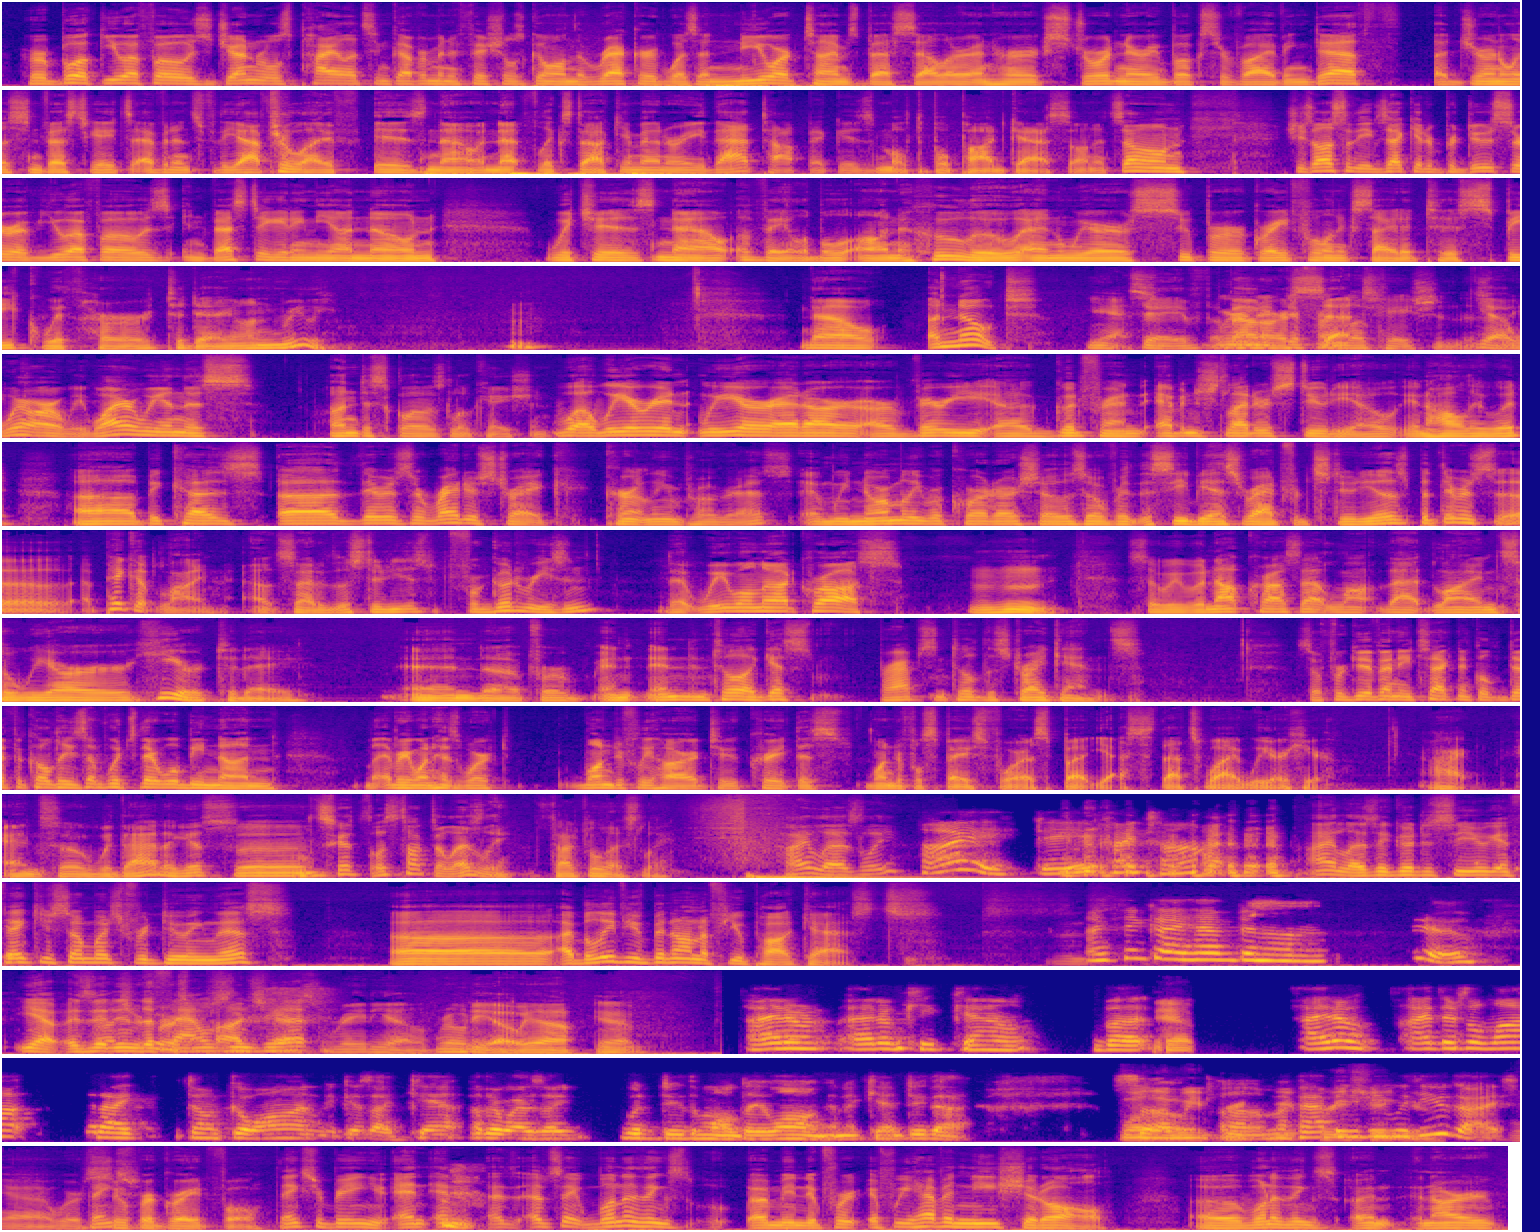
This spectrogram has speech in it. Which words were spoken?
Her book, UFOs, Generals, Pilots, and Government Officials Go on the Record, was a New York Times bestseller, and her extraordinary book, Surviving Death, a journalist investigates evidence for the afterlife is now a Netflix documentary. That topic is multiple podcasts on its own. She's also the executive producer of UFOs Investigating the Unknown, which is now available on Hulu. And we're super grateful and excited to speak with her today on Really. Hmm. Now, a note, yes, Dave, we're about in a our different set. location. This yeah, week. where are we? Why are we in this undisclosed location? Well, we are in we are at our our very uh, good friend Eban Schletter's studio in Hollywood uh, because uh, there is a writer's strike currently in progress, and we normally record our shows over at the CBS Radford studios, but there is a, a pickup line outside of those studios for good reason. That we will not cross. Mm-hmm. So we would not cross that lo- that line. So we are here today, and uh, for and, and until I guess perhaps until the strike ends. So forgive any technical difficulties, of which there will be none. Everyone has worked wonderfully hard to create this wonderful space for us. But yes, that's why we are here. All right. And so with that, I guess uh, Let's get, let's talk to Leslie. let's talk to Leslie. Hi, Leslie. Hi, Dave. Hi, Tom. Hi, Leslie. Good to see you again. Thank you so much for doing this. Uh, I believe you've been on a few podcasts. I think I have been on two. Yeah, is it What's in the thousands podcast? yet? Radio, rodeo, yeah. Yeah. I don't. I don't keep count, but Yeah. I don't. I there's a lot that I don't go on because I can't. Otherwise, I would do them all day long, and I can't do that. Well, so then we pre- um, we I'm happy to be with you. you guys. Yeah, we're Thanks. super grateful. Thanks for being you. And and I'd I'd say one of the things. I mean, if we if we have a niche at all, uh, one of the things in, in our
